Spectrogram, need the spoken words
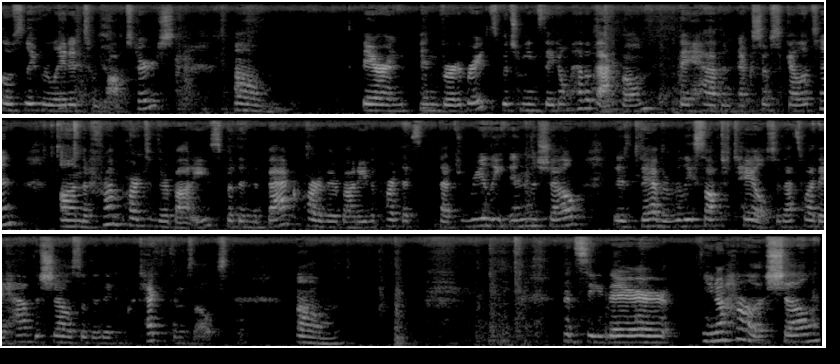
closely related to lobsters. Um, they are in- invertebrates, which means they don't have a backbone. They have an exoskeleton on the front parts of their bodies, but then the back part of their body, the part that's that's really in the shell, is they have a really soft tail. So that's why they have the shell so that they can protect themselves. Um, let's see, there. You know how a shell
